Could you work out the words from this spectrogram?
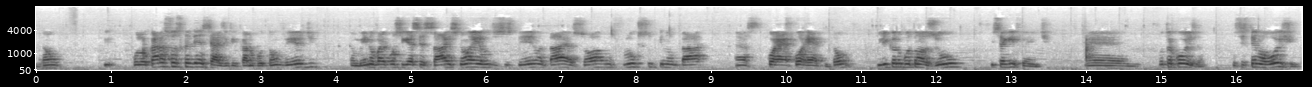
Então, colocar as suas credenciais e clicar no botão verde também não vai conseguir acessar. Isso não é erro do sistema, tá? É só um fluxo que não está correto. Então, clica no botão azul e segue em frente. É, outra coisa, o sistema hoje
